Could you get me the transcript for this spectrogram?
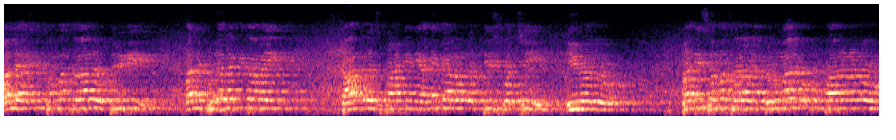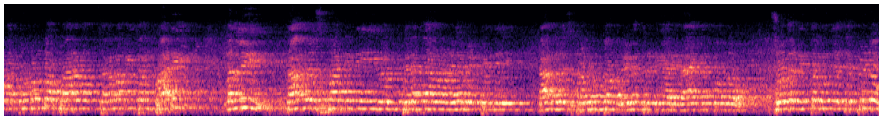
మళ్ళీ ఐదు సంవత్సరాలు తిరిగి మళ్ళీ పునరంకితమై కాంగ్రెస్ పార్టీని అధికారంలో తీసుకొచ్చి ఈరోజు పది సంవత్సరాల దుర్మార్గపు పాలనలో ఒక కుటుంబ పాలన చరమగీతం పాడి మళ్ళీ కాంగ్రెస్ పార్టీని ఈరోజు తెలంగాణలో నిలబెట్టింది. కాంగ్రెస్ ప్రభుత్వం రేవంత్ రెడ్డి గారి నాయకత్వంలో. సోదరు ఇంతకుముందే చెప్పాడు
